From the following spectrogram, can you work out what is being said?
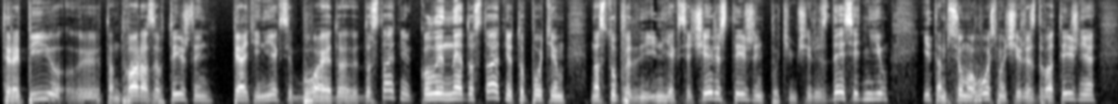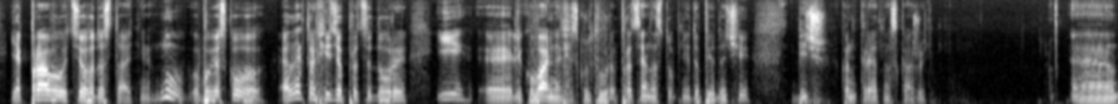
терапію е, там, два рази в тиждень, 5 ін'єкцій буває достатньо. Коли недостатньо, то потім наступна ін'єкція через тиждень, потім через 10 днів, і там 7-8 через 2 тижні, як правило, цього достатньо. Ну, обов'язково електрофізіопроцедури і е, лікувальна фізкультура. Про це наступні доповідачі більш конкретно скажуть. Е,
